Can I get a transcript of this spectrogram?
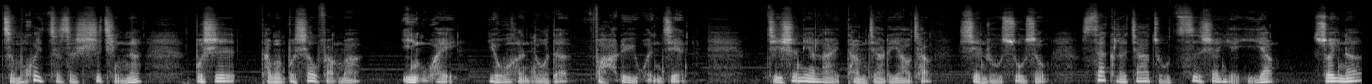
怎么会这些事情呢？不是他们不受访吗？因为有很多的法律文件，几十年来他们家的药厂陷入诉讼，Sackler 家族自身也一样。所以呢，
